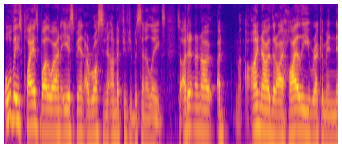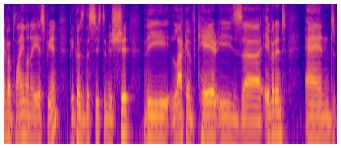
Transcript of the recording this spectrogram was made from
all these players, by the way, on ESPN are rostered in under 50% of leagues. So I don't know. I, I know that I highly recommend never playing on ESPN because the system is shit. The lack of care is uh, evident. And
